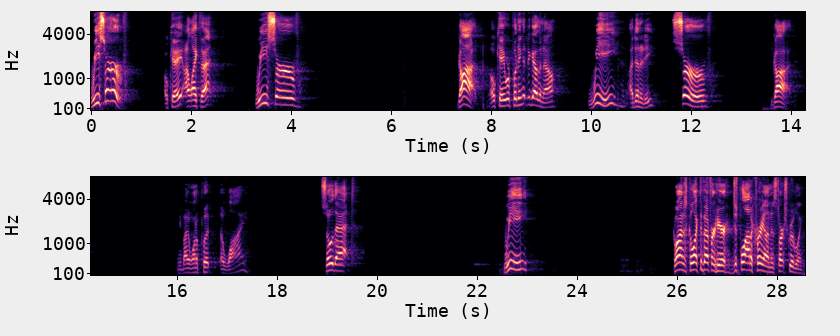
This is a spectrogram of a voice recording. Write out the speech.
we serve. Okay, I like that. We serve God. Okay, we're putting it together now. We, identity, serve God. Anybody want to put a why? So that we, Go on, it's collective effort here. Just pull out a crayon and start scribbling.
